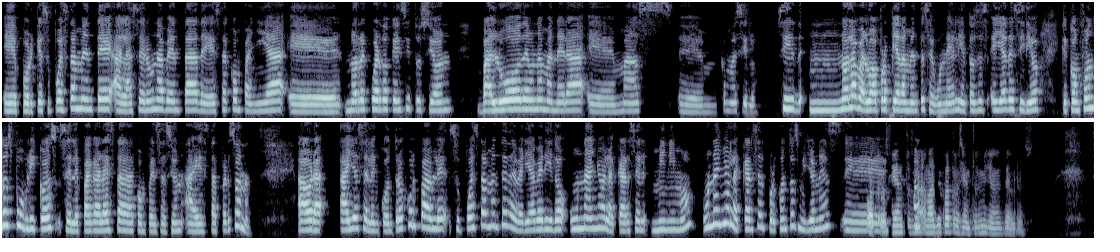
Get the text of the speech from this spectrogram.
eh, porque supuestamente al hacer una venta de esta compañía, eh, no recuerdo qué institución valuó de una manera eh, más, eh, ¿cómo decirlo? Sí, mm, no la evaluó apropiadamente según él y entonces ella decidió que con fondos públicos se le pagara esta compensación a esta persona. Ahora, a ella se le encontró culpable, supuestamente debería haber ido un año a la cárcel mínimo. ¿Un año a la cárcel por cuántos millones? Eh, 400, más de 400 millones de euros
